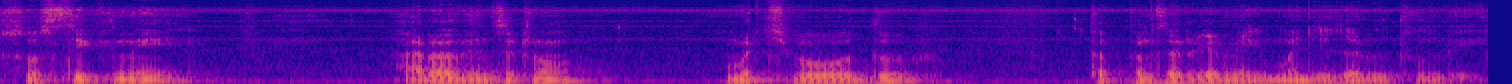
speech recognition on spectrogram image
స్వస్తిక్ని ఆరాధించడం మర్చిపోవద్దు. తప్పనిసరిగా మీకు మంచి జరుగుతుంది.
